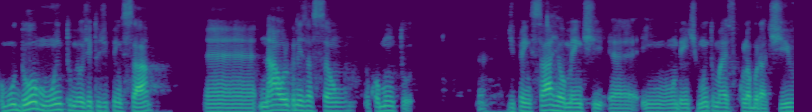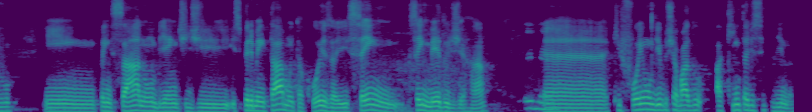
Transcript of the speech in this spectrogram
mudou muito o meu jeito de pensar é, na organização como um todo. Né? De pensar realmente é, em um ambiente muito mais colaborativo, em pensar num ambiente de experimentar muita coisa e sem, sem medo de errar uhum. é, que foi um livro chamado A Quinta Disciplina.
